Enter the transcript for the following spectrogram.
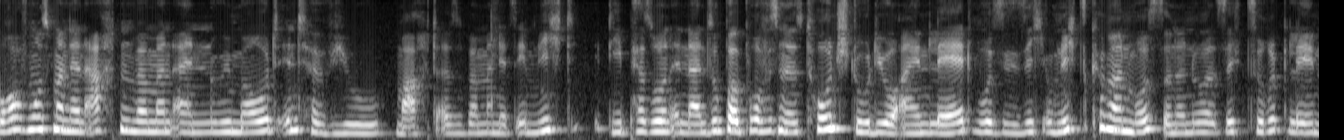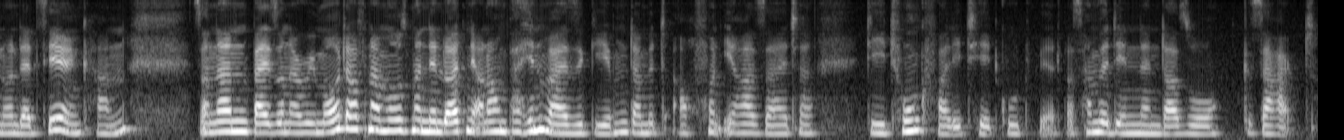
Worauf muss man denn achten, wenn man ein Remote-Interview macht? Also wenn man jetzt eben nicht die Person in ein super professionelles Tonstudio einlädt, wo sie sich um nichts kümmern muss, sondern nur sich zurücklehnen und erzählen kann, sondern bei so einer Remote-Aufnahme muss man den Leuten ja auch noch ein paar Hinweise geben, damit auch von ihrer Seite die Tonqualität gut wird. Was haben wir denen denn da so gesagt?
